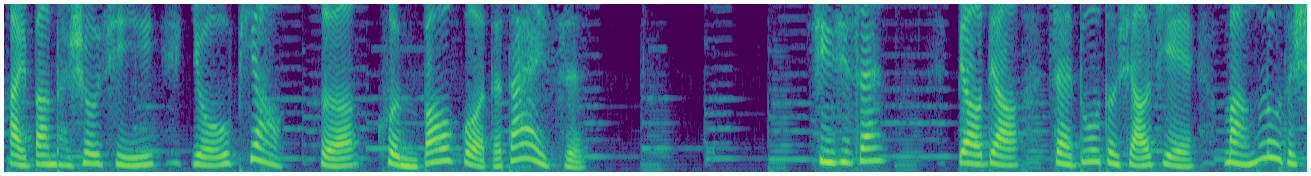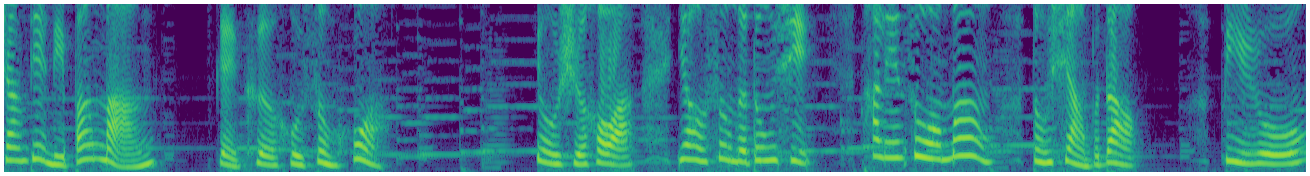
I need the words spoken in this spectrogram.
还帮他收集邮票和捆包裹的袋子。星期三，雕雕在多多小姐忙碌的商店里帮忙，给客户送货。有时候啊，要送的东西。他连做梦都想不到，比如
